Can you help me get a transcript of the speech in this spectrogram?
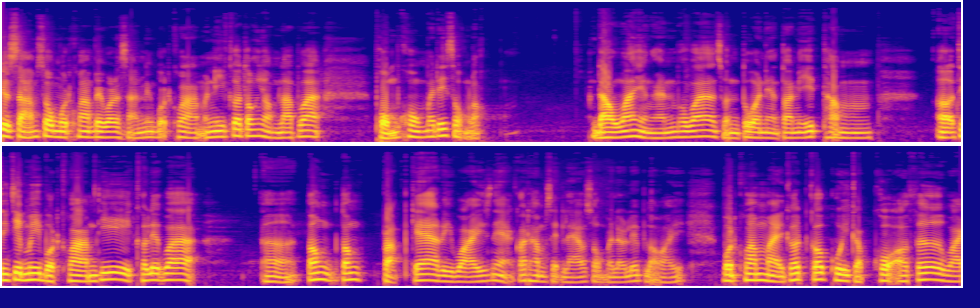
จุดสามส่งบทความไปวารสารหนึ่งบทความ อันนี้ก็ต้องยอมรับว่า ผมคงไม่ได้ส่งหรอก เดาว่าอย่างนั้น เพราะว่าส่วนตัวเนี่ยตอนนี้ทำเออจริงๆมีบทความที่เขาเรียกว่าเอ่อต้องต้องปรับแก้รีไวซ์เนี่ยก็ทำเสร็จแล้วส่งไปแล้วเรียบร้อย บทความใหม่ก็ก็คุยกับ co-author ไว้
